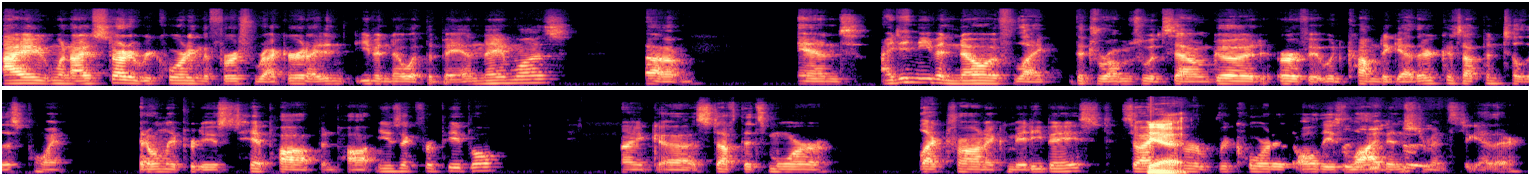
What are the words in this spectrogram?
I when I started recording the first record, I didn't even know what the band name was. Um, and I didn't even know if like the drums would sound good or if it would come together because up until this point I'd only produced hip hop and pop music for people, like uh, stuff that's more electronic MIDI based. So I Yeah. never recorded all these live instruments together.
